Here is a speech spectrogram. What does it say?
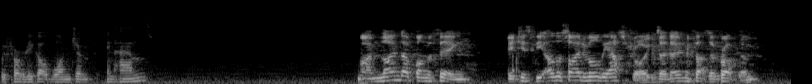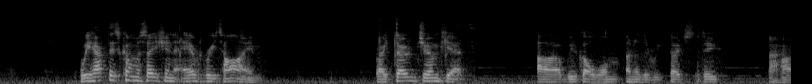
We've probably got one jump in hand. I'm lined up on the thing. It is the other side of all the asteroids. I don't know if that's a problem. We have this conversation every time. Right, don't jump yet. Uh, we've got one another research to do. Uh huh.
